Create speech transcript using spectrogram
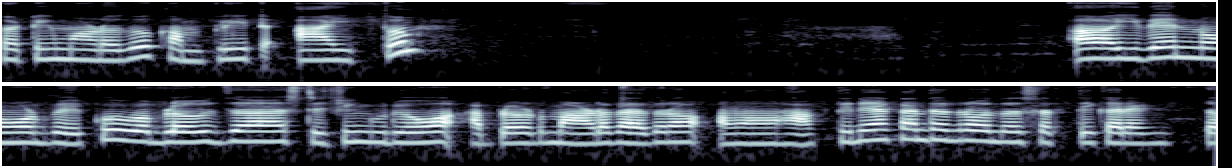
ಕಟ್ಟಿಂಗ್ ಮಾಡೋದು ಕಂಪ್ಲೀಟ್ ಆಯಿತು. ಇದೇನು ನೋಡಬೇಕು. ಬ್ಲೌಸ ಸ್ಟಿಚಿಂಗ್ ವಿಡಿಯೋ ಅಪ್ಲೋಡ್ ಮಾಡೋದಾದ್ರೆ ಹಾಕ್ತೀನಿ. ಯಾಕಂತಂದ್ರೆ ಒಂದು ಸರ್ತಿ ಕರೆಕ್ಟ್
